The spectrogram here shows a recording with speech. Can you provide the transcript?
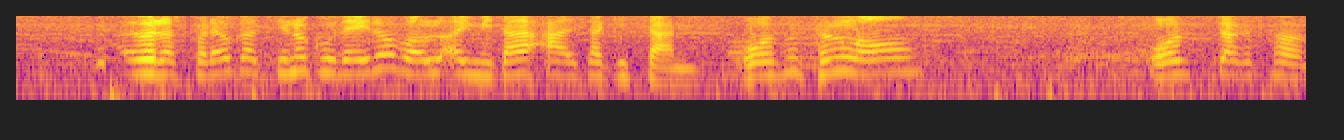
A veure, espereu que el xino Cudeiro vol imitar el Jackie Chan. 我是成龙，我是 Jack Chan。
